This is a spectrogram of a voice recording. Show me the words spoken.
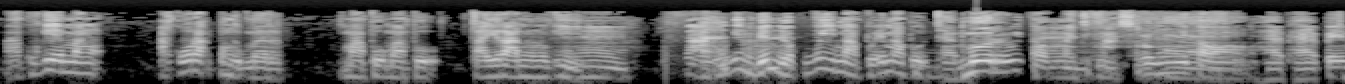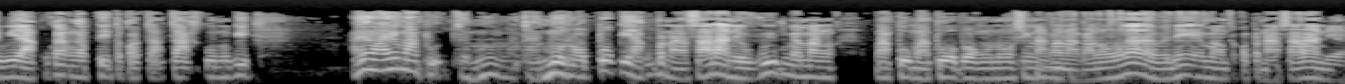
aku ki emang aku rak penggemar mabuk-mabuk cairan ngono ki. eh Nah, aku ki mbiyen ya kuwi mabuke mabuk jamur kuwi to, magic mushroom kuwi to. HP kuwi aku kan ngerti teko cacah ngono ki. Ayo ayo mabuk jamur, jamur opo ki aku penasaran ya kuwi memang mabuk-mabuk apa ngono sing nakal-nakal ngono kan ini emang teko penasaran ya.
